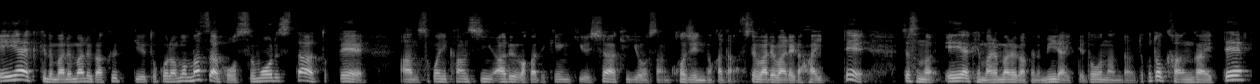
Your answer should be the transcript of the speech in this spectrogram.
AI かける〇〇学っていうところも、まずはこう、スモールスタートで、あの、そこに関心ある若手研究者、企業さん、個人の方、そして我々が入って、じゃあその AI かける〇〇学の未来ってどうなんだろうってことを考えて、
